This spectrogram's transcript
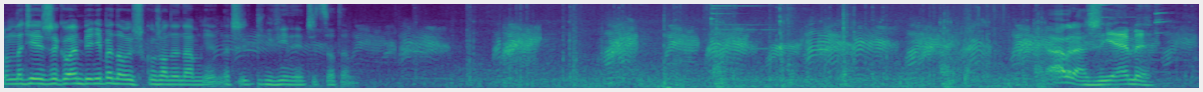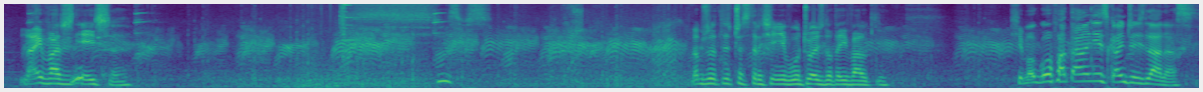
Mam nadzieję, że gołębie nie będą już wkurzone na mnie. Znaczy pingwiny, czy co tam. Dobra, żyjemy. Najważniejsze. Jezus. Dobrze, ty, Chester, się nie włączyłeś do tej walki. Się mogło fatalnie skończyć dla nas.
